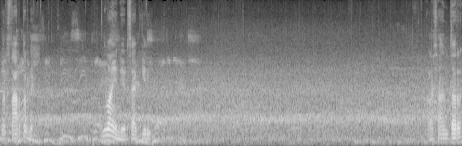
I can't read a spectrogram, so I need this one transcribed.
bukan starter deh. Ini main dia di sayap kiri Alexander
